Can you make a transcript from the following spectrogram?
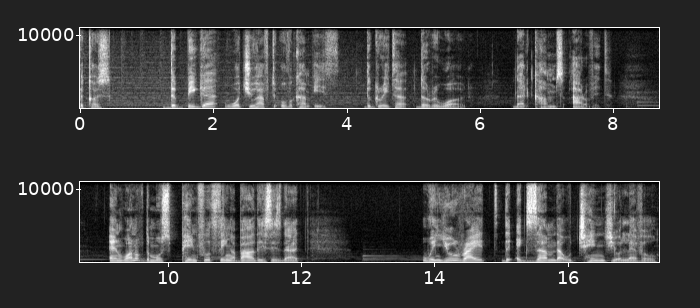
Because the bigger what you have to overcome is, the greater the reward that comes out of it. And one of the most painful thing about this is that when you write the exam that will change your level,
